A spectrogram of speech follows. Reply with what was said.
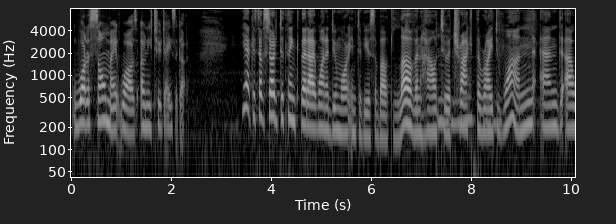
what a soulmate was only two days ago. Yeah, because I've started to think that I want to do more interviews about love and how to attract the right one. And uh,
